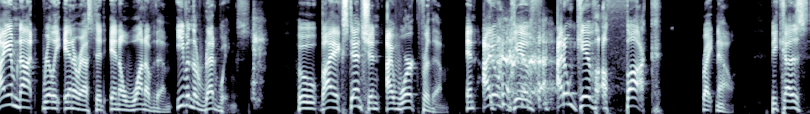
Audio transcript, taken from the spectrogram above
I am not really interested in a one of them, even the Red Wings, who by extension I work for them, and I don't give I don't give a fuck right now because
